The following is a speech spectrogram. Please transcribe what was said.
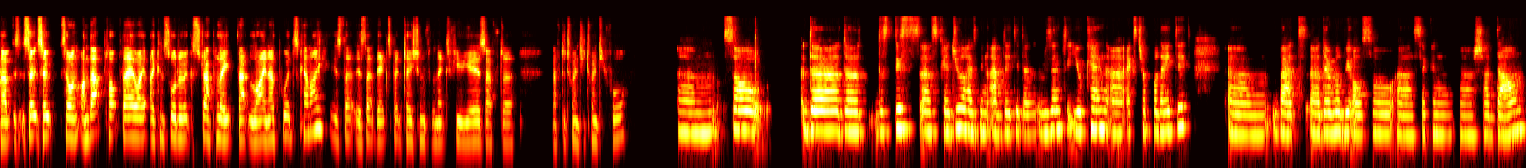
Um, so, so, so on, on that plot there, I, I can sort of extrapolate that line upwards. Can I? Is that is that the expectation for the next few years after after 2024? Um, so the the this, this uh, schedule has been updated and recently. You can uh, extrapolate it, um, but uh, there will be also a second uh, shutdown,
